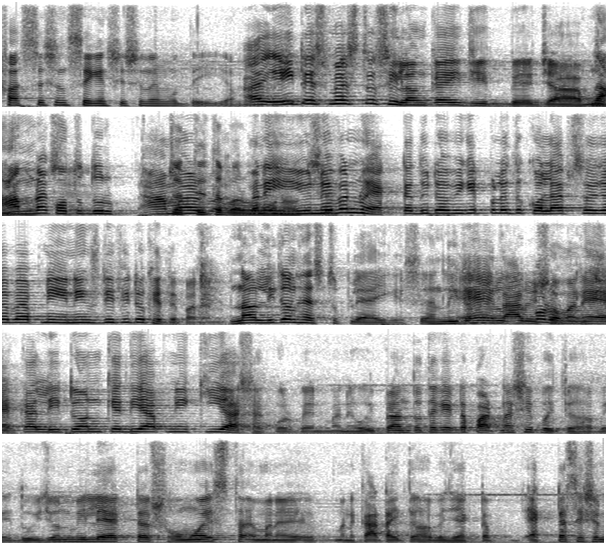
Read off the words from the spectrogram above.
ফার্স্ট সেশন সেকেন্ড সেশনের মধ্যেই এই টেস্ট ম্যাচ তো শ্রীলঙ্কাই জিতবে যা না, আমরা। কতদূর আমার যেতে পারব মানে ইউ নেভার নো একটা দুটো উইকেট পড়লে তো কোল্যাপস হয়ে যাবে আপনি ইনিংস ডিফিটও খেতে পারেন। না Liton has to play I guess হ্যাঁ তারপরও মানে একা লিটনকে দিয়ে আপনি কি আশা করবেন? মানে ওই প্রান্ত থেকে একটা পার্টনারশিপ হইতে হবে। দুইজন মিলে একটা সময় মানে মানে কাটাইতে হবে যে একটা একটা সেশন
